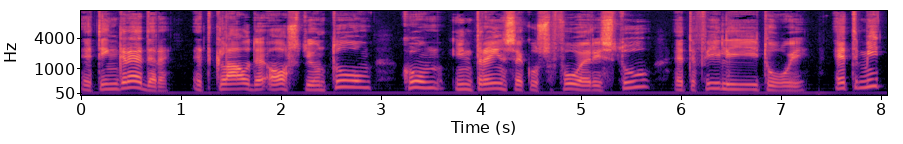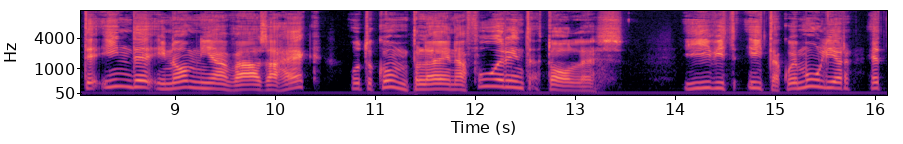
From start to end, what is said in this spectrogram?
et ingredere et claude ostium tuum cum intrinsecus fueris tu et filii tui et mitte inde in omnia vasa hec ut cum plena fuerint tolles. Ivit itaque mulier et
